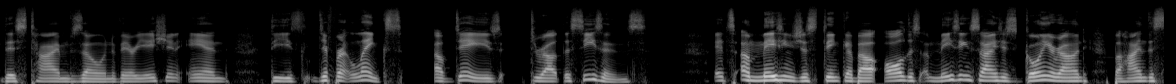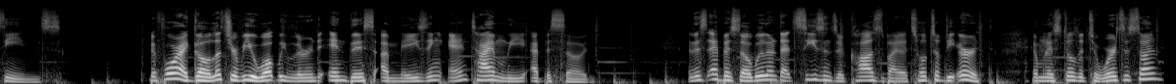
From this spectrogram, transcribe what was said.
this time zone variation and these different lengths of days throughout the seasons. It's amazing to just think about all this amazing science just going around behind the scenes. Before I go, let's review what we learned in this amazing and timely episode. In this episode, we learned that seasons are caused by the tilt of the earth, and when it's tilted towards the sun,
